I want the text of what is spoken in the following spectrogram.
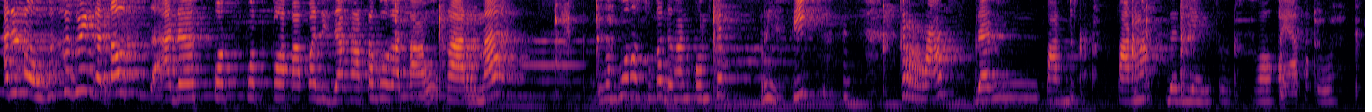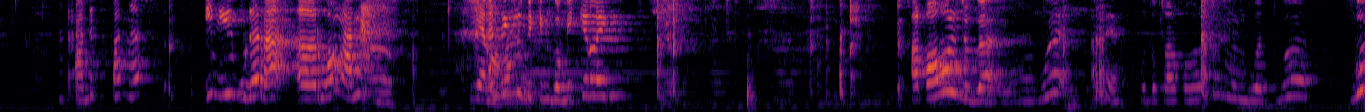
I don't know, maksudnya gue nggak tahu ada spot-spot klub apa di Jakarta gue nggak tahu karena gue nggak suka dengan konsep berisik, keras dan padat, panas dan ya itu. wow kayak apa tuh Padat, panas. Ini udara eh, ruangan. iya Anjing lu bikin gue mikir lagi. Alkohol juga gue apa ya untuk alkohol tuh membuat gue gue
